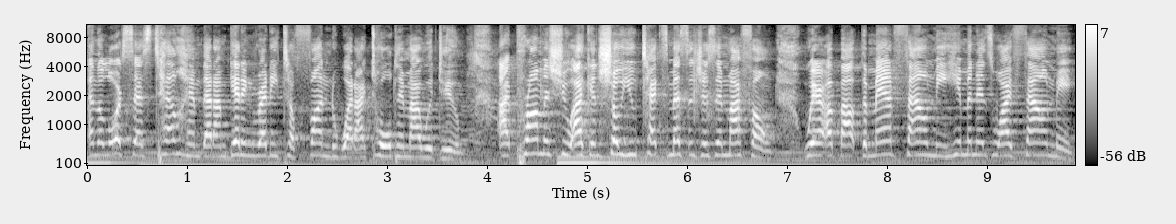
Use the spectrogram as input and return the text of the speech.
And the Lord says, tell him that I'm getting ready to fund what I told him I would do. I promise you, I can show you text messages in my phone where about the man found me, him and his wife found me,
